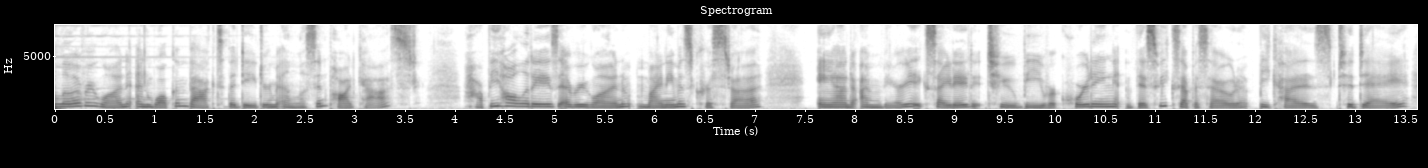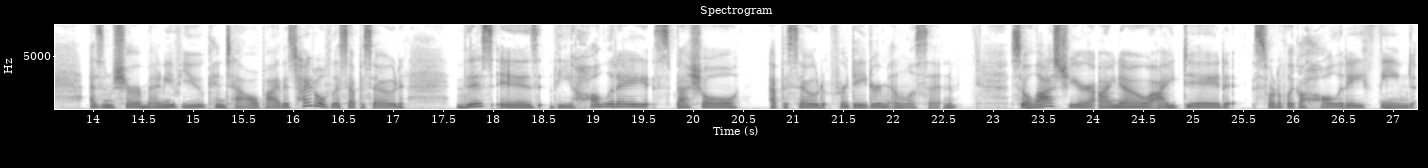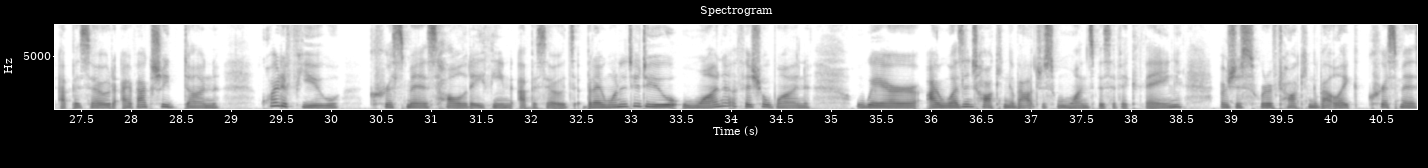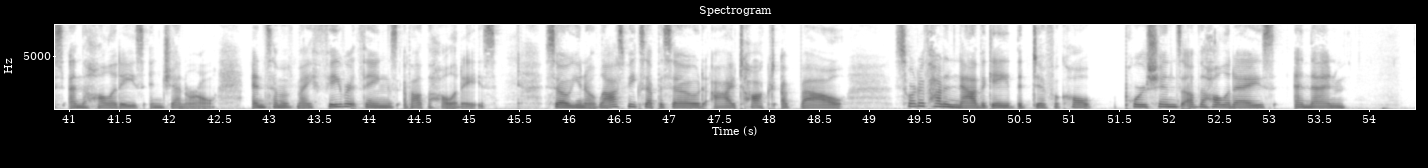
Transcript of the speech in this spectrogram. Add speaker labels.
Speaker 1: Hello, everyone, and welcome back to the Daydream and Listen podcast. Happy holidays, everyone. My name is Krista, and I'm very excited to be recording this week's episode because today, as I'm sure many of you can tell by the title of this episode, this is the holiday special episode for Daydream and Listen. So last year, I know I did sort of like a holiday themed episode. I've actually done quite a few Christmas holiday themed episodes, but I wanted to do one official one where I wasn't talking about just one specific thing. I was just sort of talking about like Christmas and the holidays in general and some of my favorite things about the holidays. So, you know, last week's episode, I talked about sort of how to navigate the difficult portions of the holidays. And then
